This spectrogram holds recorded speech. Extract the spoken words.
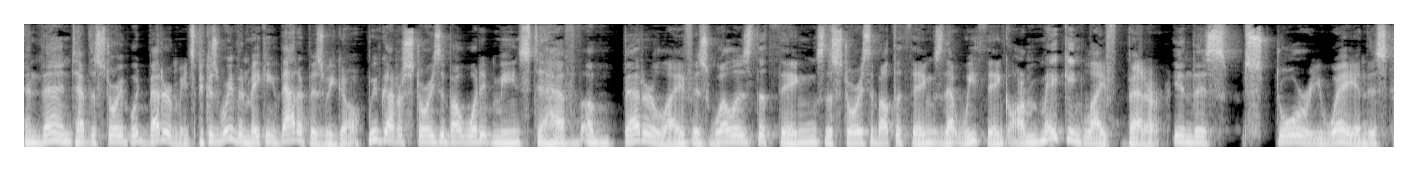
and then to have the story what better means, because we're even making that up as we go. We've got our stories about what it means to have a better life, as well as the things, the stories about the things that we think are making life better in this story way, in this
